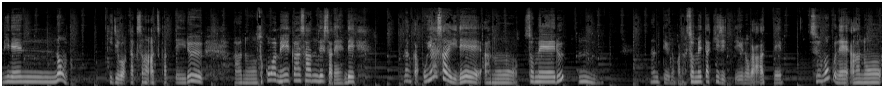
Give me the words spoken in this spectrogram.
理念の生地をたくさん扱っているあのそこはメーカーさんでしたね。でなんかお野菜であの染めるうん何て言うのかな染めた生地っていうのがあってすごくねあの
